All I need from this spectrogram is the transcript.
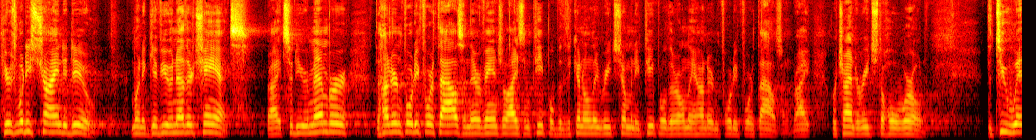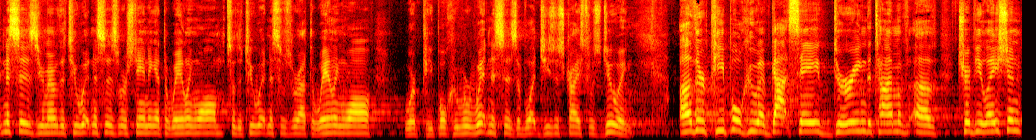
Here's what he's trying to do I'm going to give you another chance, right? So, do you remember the 144,000? They're evangelizing people, but they can only reach so many people. They're only 144,000, right? We're trying to reach the whole world. The two witnesses, you remember the two witnesses were standing at the wailing wall? So, the two witnesses were at the wailing wall, were people who were witnesses of what Jesus Christ was doing. Other people who have got saved during the time of, of tribulation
